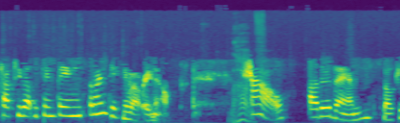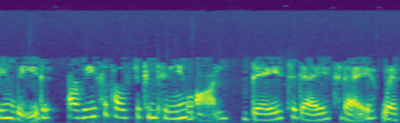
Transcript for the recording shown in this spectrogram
talk to you about the same things that I'm thinking about right now. Love. How, other than smoking weed, are we supposed to continue on day to day today with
